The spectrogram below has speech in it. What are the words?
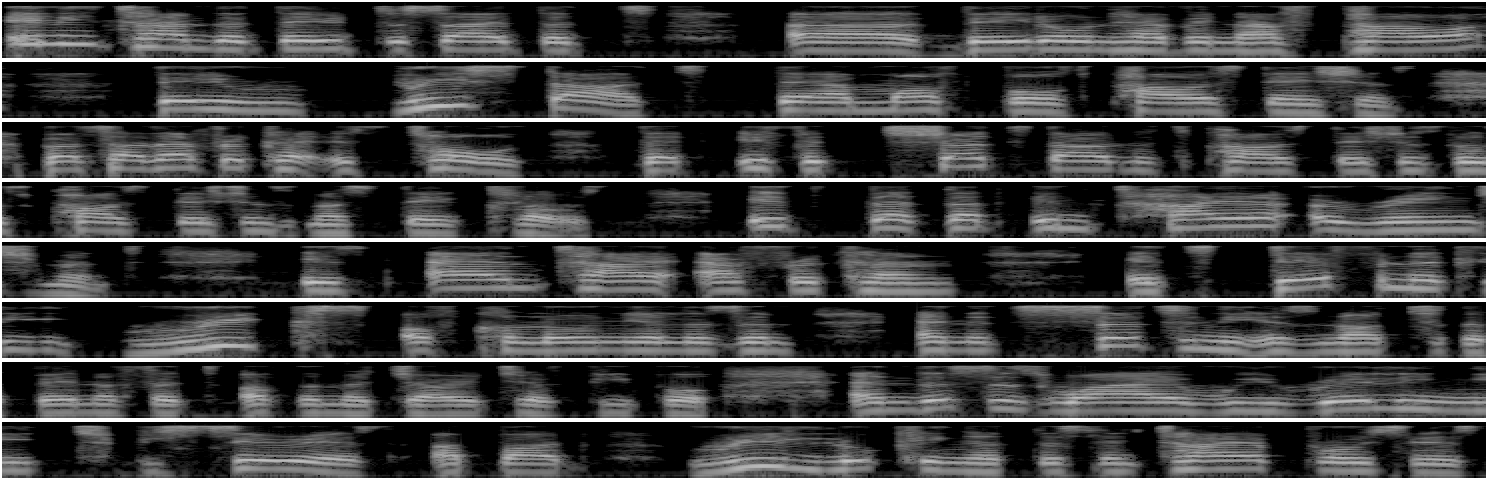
Anytime that they decide that uh, they don't have enough power, they restart their mothballed power stations. But South Africa is told that if it shuts down its power stations, those power stations must stay closed. It that that entire arrangement is anti-African. It definitely reeks of colonialism, and it certainly is not to the benefit of the majority of people. And this is why we really need to be serious about re-looking at this entire process,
